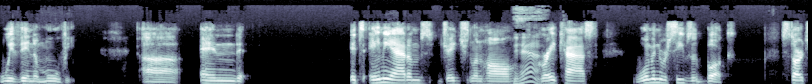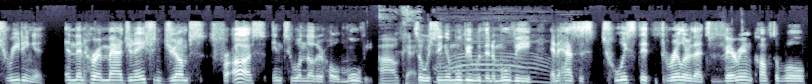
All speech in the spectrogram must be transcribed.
within a movie. Uh, and it's Amy Adams, Jake Gyllenhaal, Yeah. great cast. Woman receives a book, starts reading it, and then her imagination jumps for us into another whole movie. Oh, okay. So we're seeing a movie within a movie, Ah. and it has this twisted thriller that's very uncomfortable.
